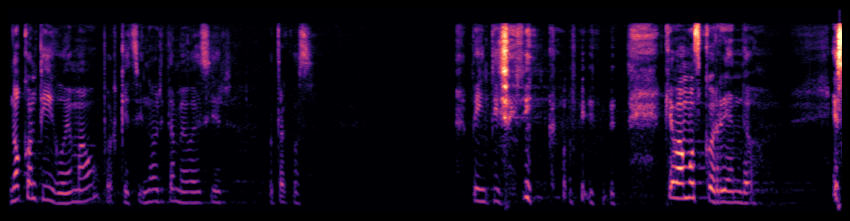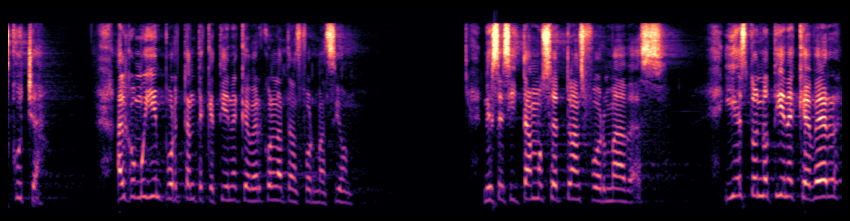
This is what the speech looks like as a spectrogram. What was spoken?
No contigo, ¿eh, Mau? Porque si no, ahorita me va a decir otra cosa. 25 que vamos corriendo. Escucha, algo muy importante que tiene que ver con la transformación. Necesitamos ser transformadas. Y esto no tiene que ver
